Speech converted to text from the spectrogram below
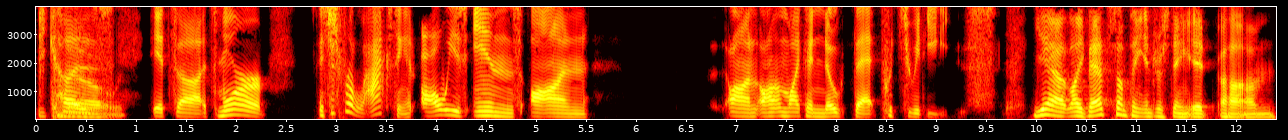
because No. it's, uh, it's more, it's just relaxing. It always ends on, on, on like a note that puts you at ease. Yeah, like that's something interesting. It um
